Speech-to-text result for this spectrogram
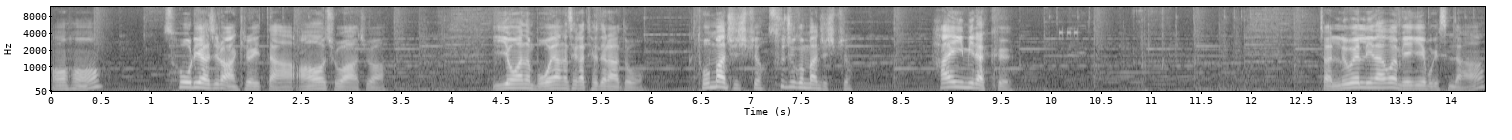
어허. 소리하지로 않기로 했다. 어 좋아 좋아. 이 영화는 모양새가 되더라도 돈만 주십시오. 수주금만 주십시오. 하이 미라크 자 르웰린하고 얘기해보겠습니다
